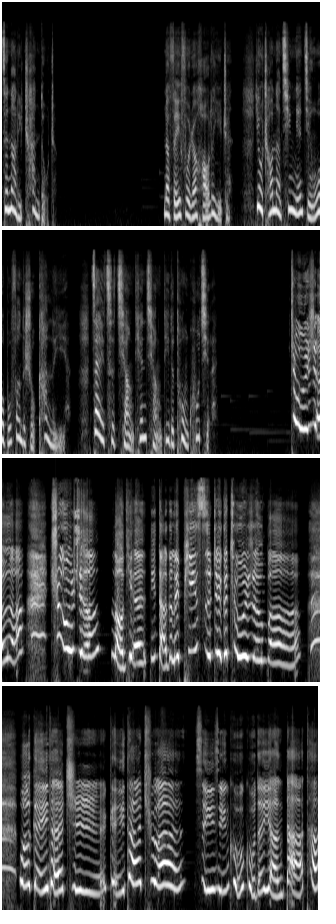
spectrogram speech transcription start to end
在那里颤抖着。那肥妇人嚎了一阵，又朝那青年紧握不放的手看了一眼，再次抢天抢地的痛哭起来：“畜生啊，畜生！老天，你打个雷劈死这个畜生吧！我给他吃，给他穿，辛辛苦苦的养大他。”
